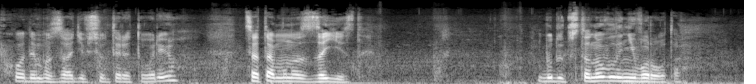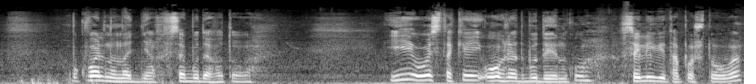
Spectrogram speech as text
Входимо ззаді всю територію. Це там у нас заїзд. Будуть встановлені ворота. Буквально на днях все буде готово. І ось такий огляд будинку в селі Віта Поштова.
